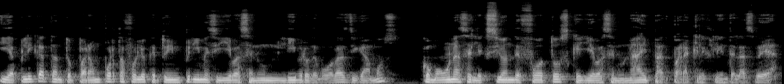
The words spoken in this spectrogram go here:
y aplica tanto para un portafolio que tú imprimes y llevas en un libro de bodas, digamos, como una selección de fotos que llevas en un iPad para que el cliente las vea,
